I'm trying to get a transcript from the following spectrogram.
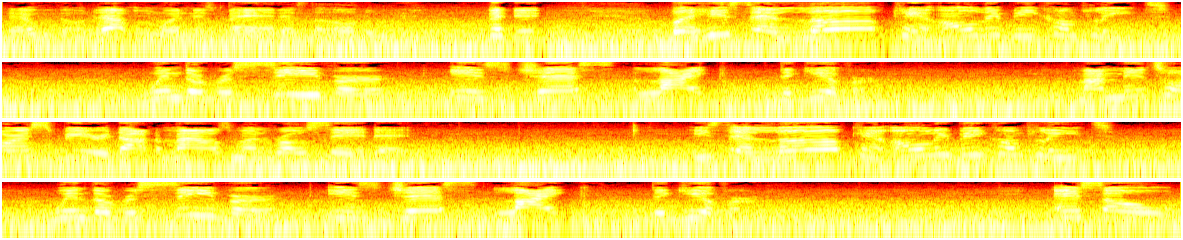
there we go. That one wasn't as bad as the other one. but he said, Love can only be complete when the receiver is just like the giver. My mentor in spirit, Dr. Myles Munroe, said that. He said, Love can only be complete when the receiver is just like the giver. And so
